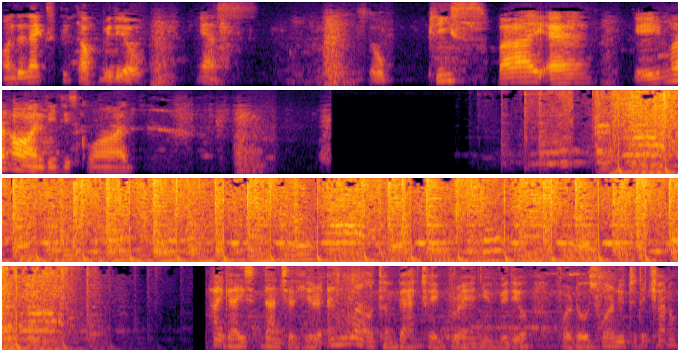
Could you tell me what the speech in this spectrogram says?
on the next TikTok video. Yes. So, peace, bye, and gamer on, DG Squad. Hi guys, Danzel here and welcome back to a brand new video. For those who are new to the channel,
